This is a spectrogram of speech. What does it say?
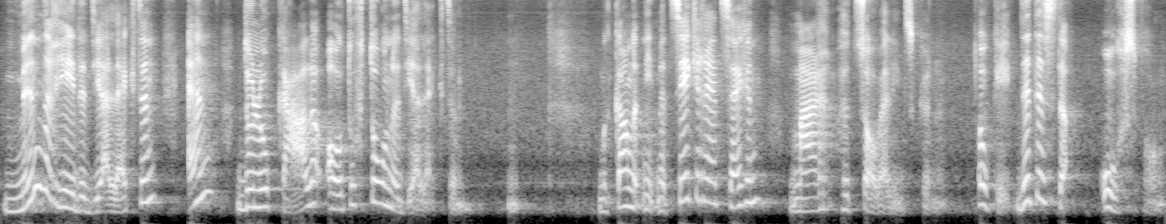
minderhedendialecten en de lokale autochtone dialecten. Men kan het niet met zekerheid zeggen, maar het zou wel eens kunnen. Oké, dit is de oorsprong.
